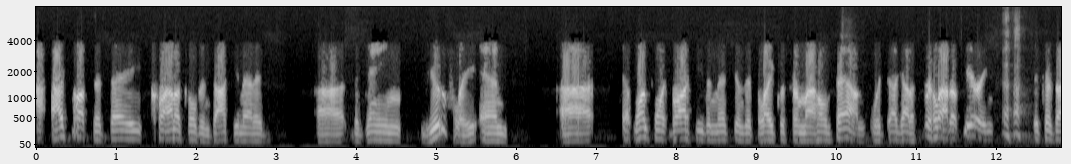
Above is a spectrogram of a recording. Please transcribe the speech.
I, I thought that they chronicled and documented uh, the game beautifully, and uh, at one point, Brock even mentioned that Blake was from my hometown, which I got a thrill out of hearing because I,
